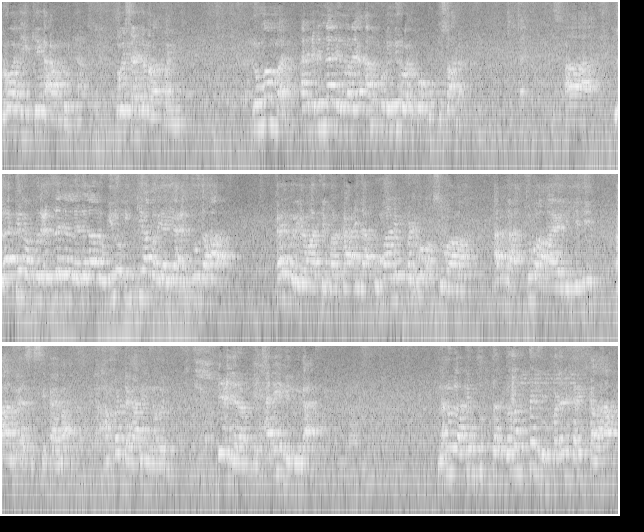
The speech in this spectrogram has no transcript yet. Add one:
روحي كي قاعد بوجها تو يسعد مرات بايني نما أنا عبنا لي المرة أنا كل إني روح كوكو بصارة آه لكن رب العزة جل جلاله جنوك إن كيها بريا يا عندودها كيف بريا ما تبقى قاعدة وما نفرق مقصوبة أن تبقى هاي اللي قال ما يسسي كاي ما عم بدك علينا نبدي دعي ربي حليم المقعد لأنه لكن ضد قبل تجرب بدل كريك لها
